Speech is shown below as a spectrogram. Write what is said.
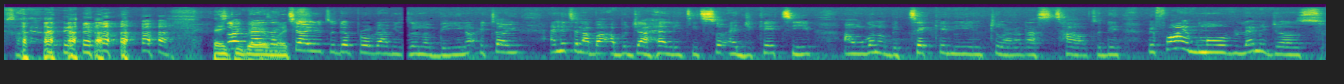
So. Thank so you very guys, much. I tell you today program is gonna be, you know, I tell you anything about Abuja Elite, it's so educative, and we're gonna be taking you into another style today. Before I move, let me just.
